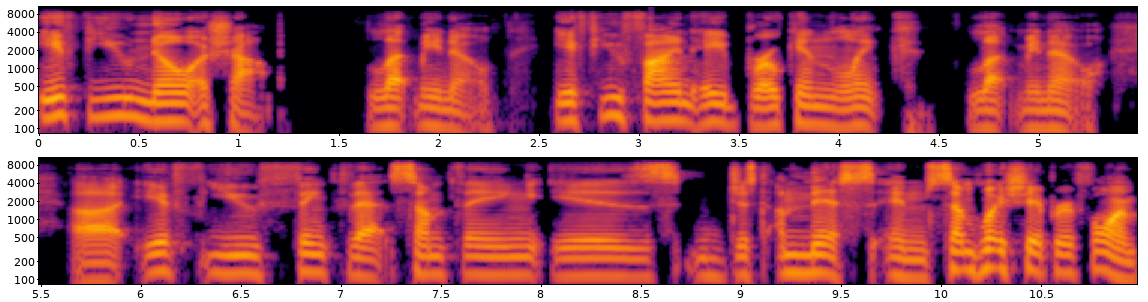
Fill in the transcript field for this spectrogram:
if you know a shop, let me know. If you find a broken link, let me know. Uh, if you think that something is just amiss in some way, shape, or form,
